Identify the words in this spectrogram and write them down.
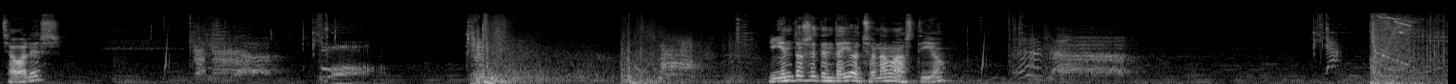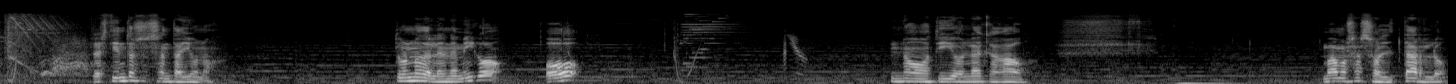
Chavales. ¿578 nada más, tío? ¿361 Turno del enemigo o No, tío, la he cagado. Vamos a soltarlo.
